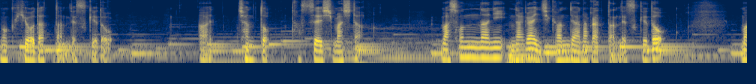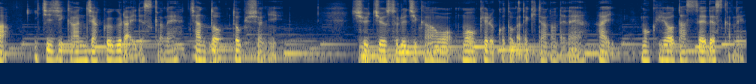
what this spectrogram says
目標だったんですけどあちゃんと達成しました。まあそんなに長い時間ではなかったんですけどまあ1時間弱ぐらいですかね。ちゃんと読書に集中する時間を設けることができたのでね。はい。目標達成ですかね。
